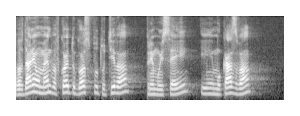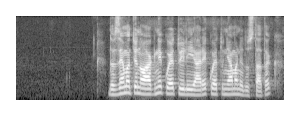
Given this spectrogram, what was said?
В даден момент, в който Господ отива при Моисей и му казва да вземат едно агне, което или яре, което няма недостатък,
